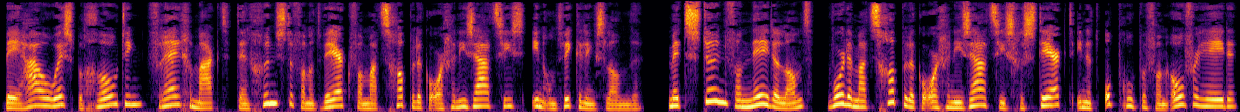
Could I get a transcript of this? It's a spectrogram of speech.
BHOS-begroting vrijgemaakt ten gunste van het werk van maatschappelijke organisaties in ontwikkelingslanden. Met steun van Nederland worden maatschappelijke organisaties gesterkt in het oproepen van overheden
